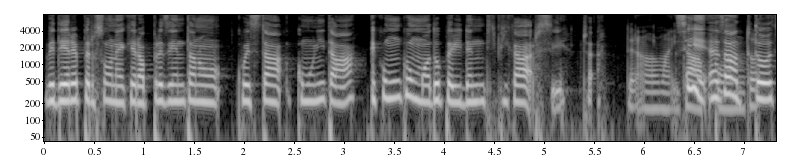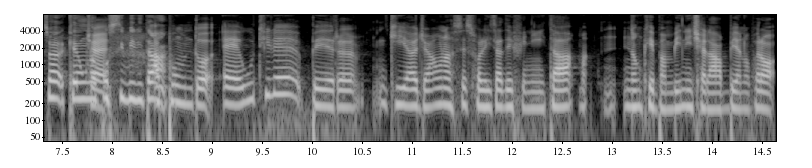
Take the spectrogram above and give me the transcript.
vedere persone che rappresentano questa comunità è comunque un modo per identificarsi. Cioè, della normalità. sì, appunto. esatto, cioè che è una Cioè, possibilità. Appunto, è utile per chi ha già una sessualità definita, ma non che i bambini ce l'abbiano, però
